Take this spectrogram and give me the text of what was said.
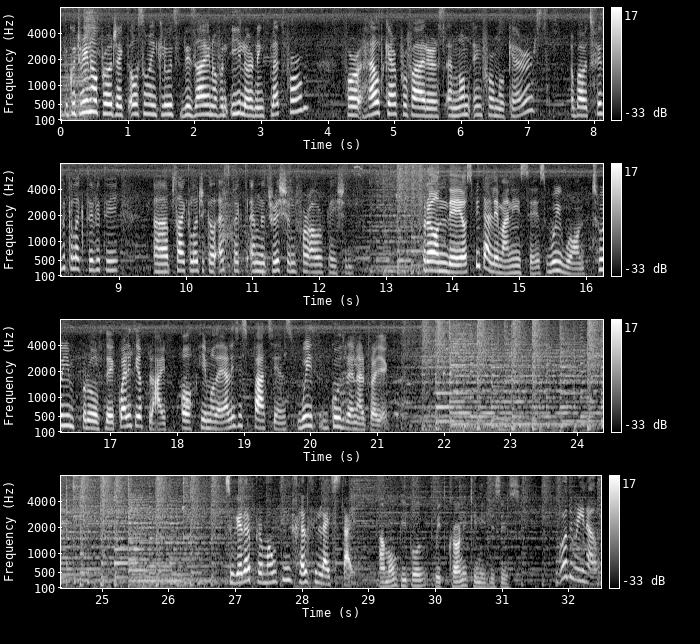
The Good project also includes design of an e-learning platform for healthcare providers and non-informal carers about physical activity, uh, psychological aspect and nutrition for our patients. From the Hospital de Manises, we want to improve the quality of life of hemodialysis patients with Good Renal Project. Together promoting healthy lifestyle among people with chronic kidney disease. Good renal.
